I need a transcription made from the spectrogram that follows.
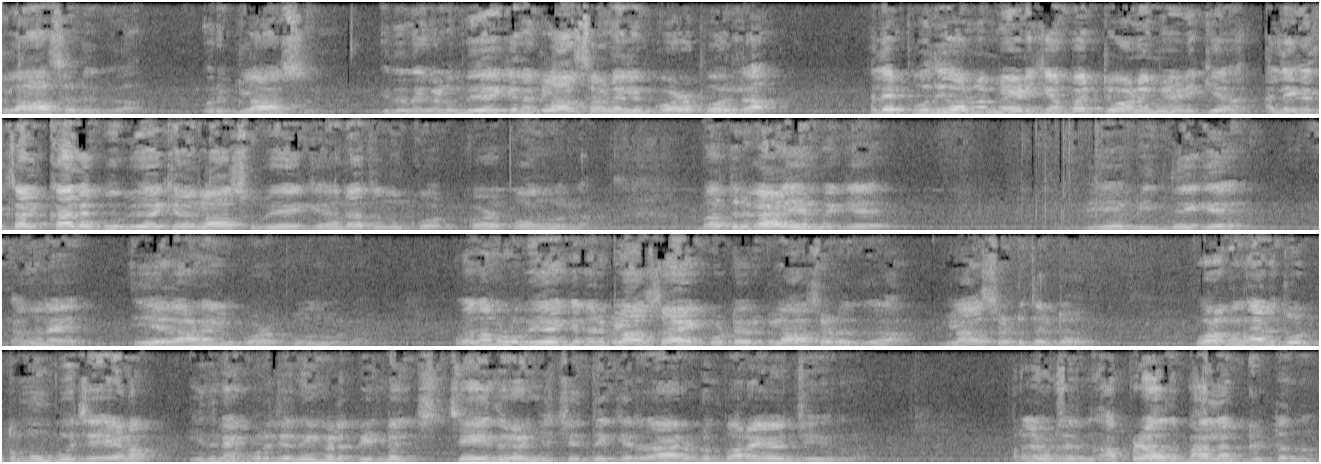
ഗ്ലാസ് എടുക്കുക ഒരു ഗ്ലാസ്. ഇത് നിങ്ങൾ ഉപയോഗിക്കുന്ന ഗ്ലാസ് ആണെങ്കിലും കുഴപ്പമില്ല. അല്ലെങ്കിൽ പുതിയ ഒരെണ്ണം മേടിക്കാൻ പറ്റുവാണെങ്കിൽ മേടിക്കുക അല്ലെങ്കിൽ തൽക്കാലം ഇപ്പോൾ ഉപയോഗിക്കുന്ന ഗ്ലാസ് ഉപയോഗിക്കുക അതിനകത്തൊന്നും കുഴപ്പമൊന്നുമില്ല. ഭദ്രകാളിയമ്മയ്ക്ക് വിദ്യയ്ക്ക് അങ്ങനെ ഏതാണെങ്കിലും കുഴപ്പമൊന്നുമില്ല. അപ്പോൾ നമ്മൾ ഉപയോഗിക്കുന്ന ഒരു ഗ്ലാസ് ആയിക്കോട്ടെ ഒരു ഗ്ലാസ് എടുക്കുക ഗ്ലാസ് എടുത്തിട്ട് ഉറങ്ങുന്നതിന് തൊട്ട് മുമ്പ് ചെയ്യണം. ഇതിനെക്കുറിച്ച് നിങ്ങൾ പിന്നെ ചെയ്തു കഴിഞ്ഞ് ചിന്തിക്കരുത് ആരോടും പറയുകയും ചെയ്യരുത്. പറഞ്ഞു മനസ്സിലായി അപ്പോഴത് ഫലം കിട്ടുന്നത്.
